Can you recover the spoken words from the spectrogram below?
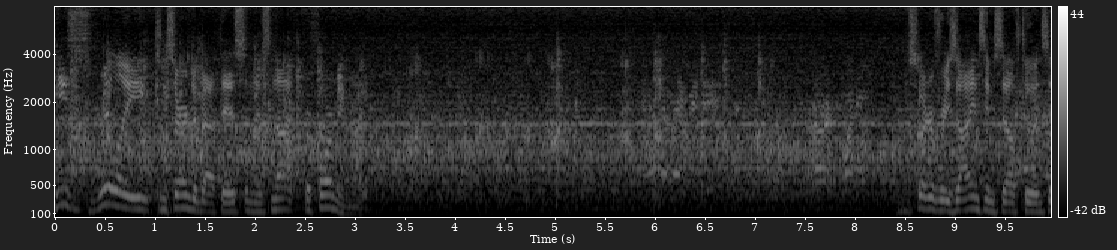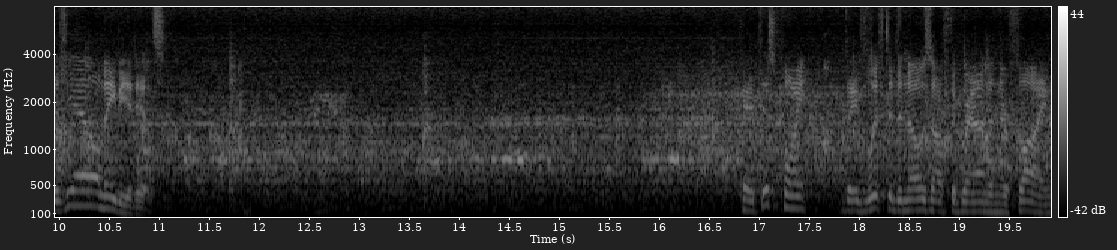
he's really concerned about this and is not performing right. Sort of resigns himself to it and says, "Yeah, well, maybe it is." Okay, at this point, they've lifted the nose off the ground and they're flying.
